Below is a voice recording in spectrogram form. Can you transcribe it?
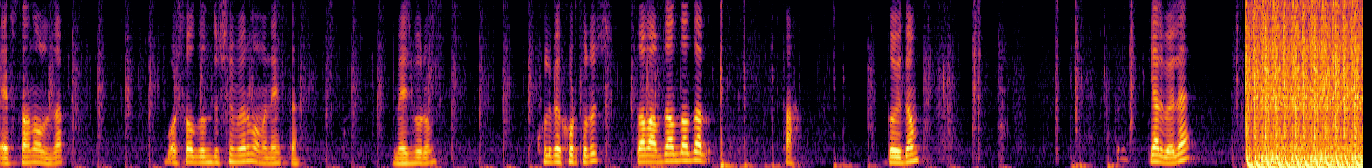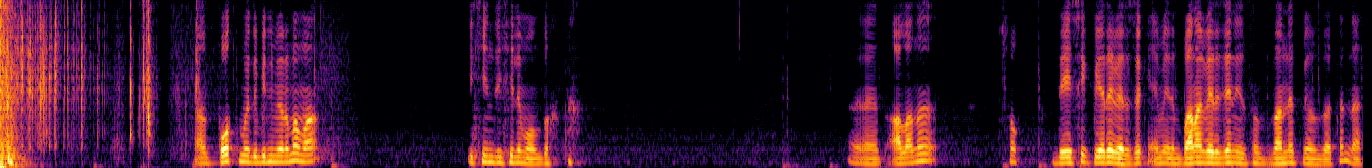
efsane olacak. Boş olduğunu düşünmüyorum ama neyse. Mecburum. Kulübe kurtuluş. Dal abi dal dal dal. Tah. Duydum. Gel böyle. Yani bot muydu bilmiyorum ama ikinci kilim oldu. evet alanı çok değişik bir yere verecek eminim. Bana vereceğini zannetmiyorum zaten de.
